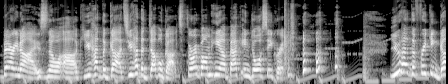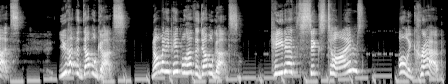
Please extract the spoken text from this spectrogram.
Very nice, Noah Ark. You had the guts. You had the double guts. Throw bomb here, back indoor secret. you had the freaking guts. You had the double guts. Not many people have the double guts. Key death six times? Holy crap.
